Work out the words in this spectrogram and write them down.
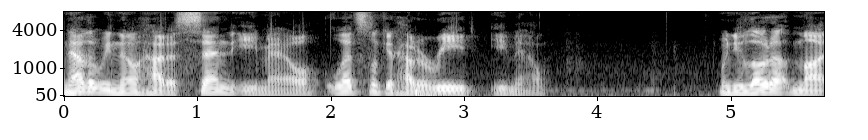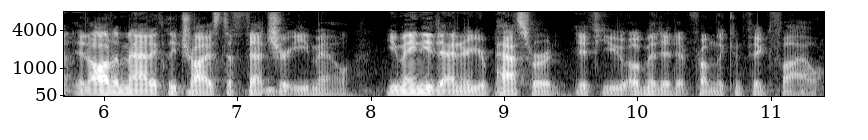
Now that we know how to send email, let's look at how to read email. When you load up Mutt, it automatically tries to fetch your email. You may need to enter your password if you omitted it from the config file.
